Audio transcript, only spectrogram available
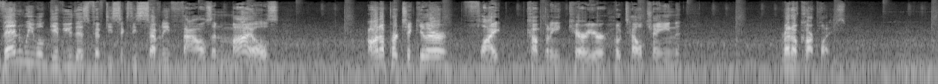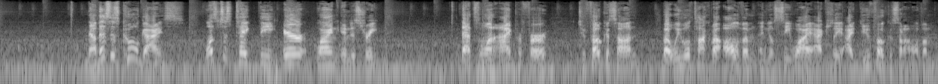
then we will give you this 50, 60, 70,000 miles on a particular flight, company, carrier, hotel chain, rental car place. Now, this is cool, guys. Let's just take the airline industry. That's the one I prefer to focus on but we will talk about all of them, and you'll see why actually I do focus on all of them.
